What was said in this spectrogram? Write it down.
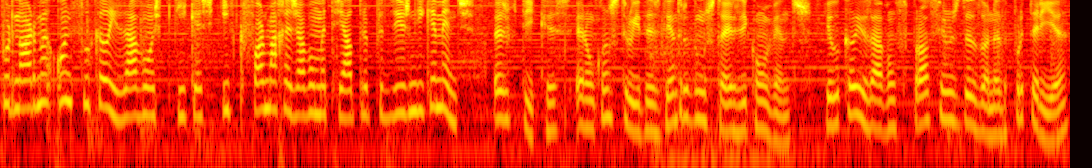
Por norma, onde se localizavam as peticas e de que forma arranjavam material para produzir os medicamentos? As boticas eram construídas dentro de mosteiros e conventos e localizavam-se próximos da zona de portaria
